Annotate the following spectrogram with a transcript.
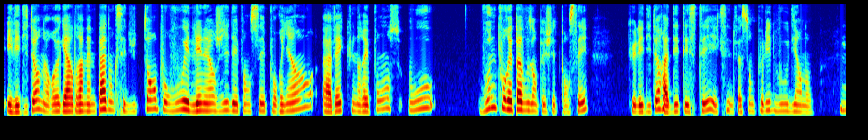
Et l'éditeur ne regardera même pas, donc c'est du temps pour vous et de l'énergie dépensée pour rien, avec une réponse où vous ne pourrez pas vous empêcher de penser que l'éditeur a détesté et que c'est une façon polie de vous dire non. Mm.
